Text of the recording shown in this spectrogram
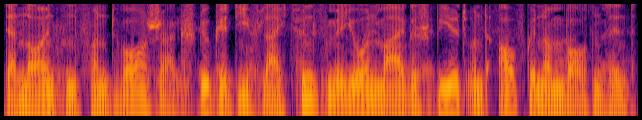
der neunten von Dvorak, Stücke, die vielleicht fünf Millionen Mal gespielt und aufgenommen worden sind.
